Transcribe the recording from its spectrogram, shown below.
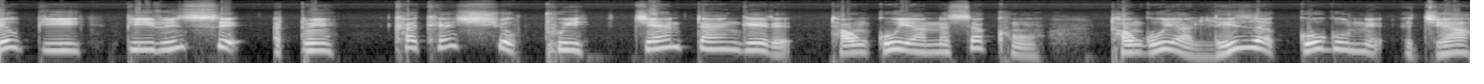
ရုတ်ပြည်ပြည်တွင်းစစ်အတွင်းခက်ခဲရှုပ်ထွေးကြမ်းတမ်းခဲ့တဲ့1929 1949ခုနှစ်အကြား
